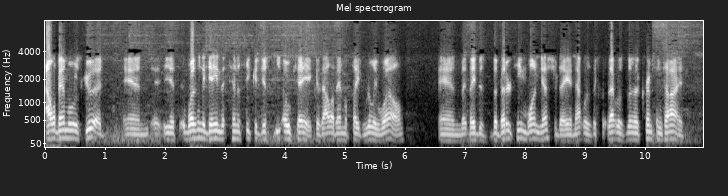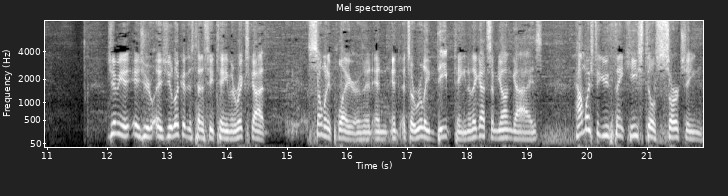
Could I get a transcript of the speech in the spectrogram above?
Alabama was good, and it, it wasn't a game that Tennessee could just be okay because Alabama played really well, and they, they just the better team won yesterday, and that was the that was the Crimson Tide. Jimmy, as you as you look at this Tennessee team, and Rick's got so many players, and, and it's a really deep team, and they got some young guys. How much do you think he's still searching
